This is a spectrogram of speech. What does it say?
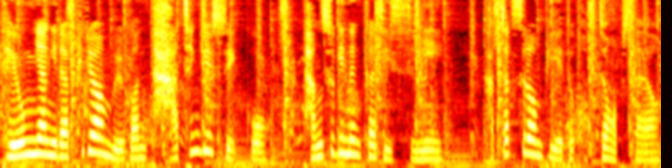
대용량이라 필요한 물건 다 챙길 수 있고 방수 기능까지 있으니 갑작스러운 비에도 걱정 없어요.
